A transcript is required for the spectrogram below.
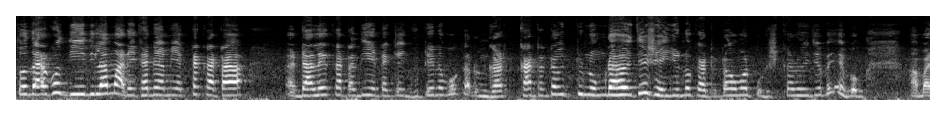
তো দেখো, দিয়ে দিলাম, আর এখানে আমি একটা কাটা, ডালের কাটা দিয়ে এটাকে ঘুটে নেব, কারণ কাঁটাটাও একটু নোংরা হয়েছে, সেই জন্য কাঁটাটাও আমার পরিষ্কার হয়ে যাবে এবং আমার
